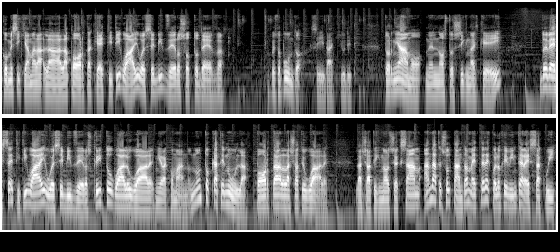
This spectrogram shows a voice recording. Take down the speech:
come si chiama la, la, la porta che è TTY USB 0 sotto dev. A questo punto, sì dai, chiuditi. Torniamo nel nostro Signal Key, deve essere TTY USB 0, scritto uguale uguale, mi raccomando. Non toccate nulla, porta la lasciate uguale. Lasciate ignore exam, andate soltanto a mettere quello che vi interessa qui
